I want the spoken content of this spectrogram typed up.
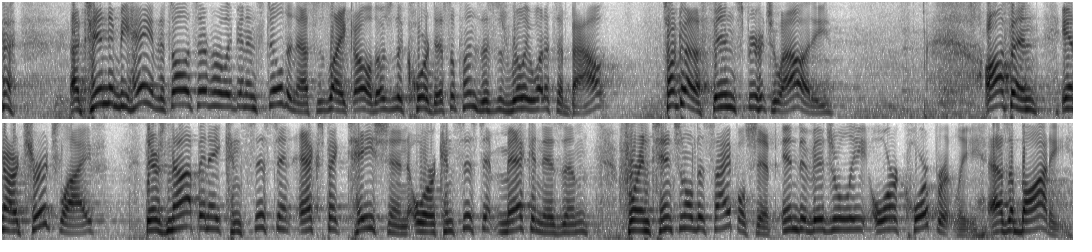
attend and behave. That's all that's ever really been instilled in us. Is like, oh, those are the core disciplines. This is really what it's about. Talk about a thin spirituality. Often in our church life, there's not been a consistent expectation or consistent mechanism for intentional discipleship, individually or corporately, as a body.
